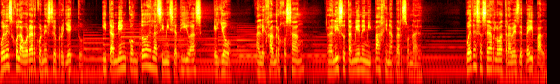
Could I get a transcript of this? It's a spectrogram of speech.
puedes colaborar con este proyecto y también con todas las iniciativas que yo, Alejandro Josán, realizo también en mi página personal. Puedes hacerlo a través de PayPal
